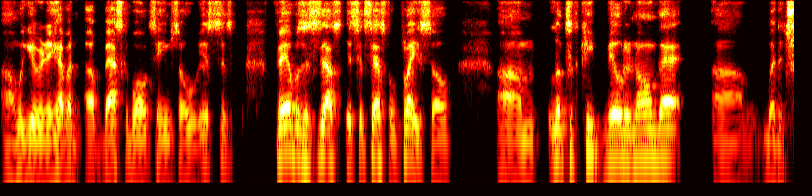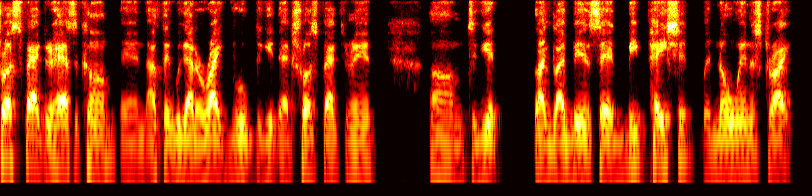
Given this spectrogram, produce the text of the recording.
Um, we get ready to have a, a, basketball team. So it's just Fayetteville's a, success, a successful place. So um, look to keep building on that. Um, but the trust factor has to come, and I think we got a right group to get that trust factor in. Um, to get like like Ben said, be patient, but know when to strike.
